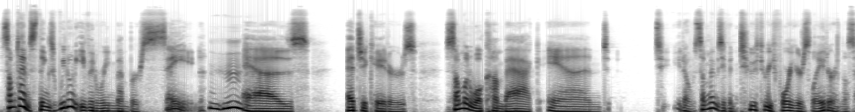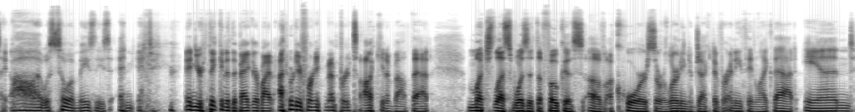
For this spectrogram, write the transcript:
sometimes things we don't even remember saying mhm. as educators, someone will come back and, you know, sometimes even two, three, four years later, and they'll say, "Oh, that was so amazing," and and, and you're thinking in the back of your mind, "I don't even remember talking about that." Much less was it the focus of a course or a learning objective or anything like that, and.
